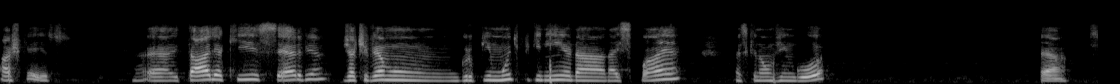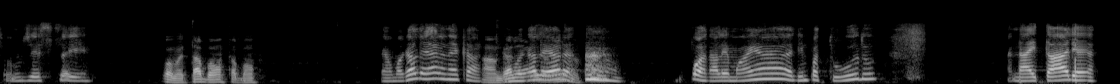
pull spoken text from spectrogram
Acho que é isso. É, Itália aqui, Sérvia. Já tivemos um grupinho muito pequenininho na, na Espanha, mas que não vingou. É, somos esses aí. Pô, mas tá bom, tá bom. É uma galera, né, cara? Ah, uma galera. É uma galera. galera. Pô, na Alemanha limpa tudo. Na Itália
